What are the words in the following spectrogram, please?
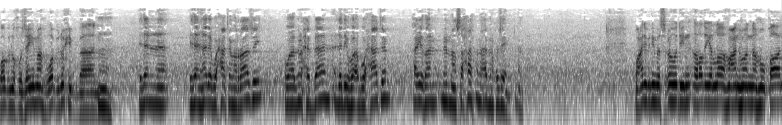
وابن خزيمة وابن حبان. إذا إذا هذا أبو حاتم الرازي وابن حبان الذي هو أبو حاتم أيضا ممن صحح مع ابن خزيمة. نعم. وعن ابن مسعود رضي الله عنه أنه قال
